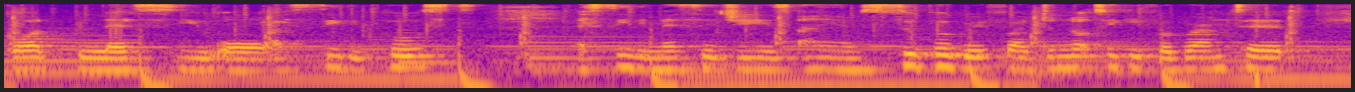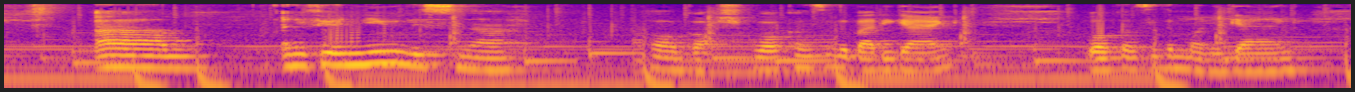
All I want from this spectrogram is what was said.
God bless you all. I see the posts, I see the messages. I am super grateful. I do not take it for granted. Um, and if you're a new listener, oh gosh, welcome to the Body Gang. Welcome to the Money Gang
